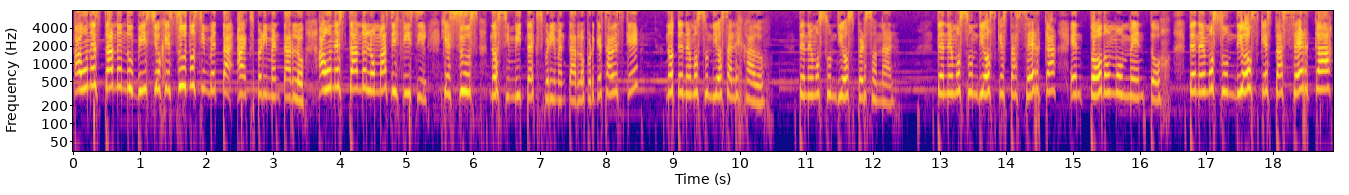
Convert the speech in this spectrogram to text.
Aún estando en un vicio, Jesús nos invita a experimentarlo. Aún estando en lo más difícil, Jesús nos invita a experimentarlo. Porque sabes qué? No tenemos un Dios alejado. Tenemos un Dios personal. Tenemos un Dios que está cerca en todo momento. Tenemos un Dios que está cerca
